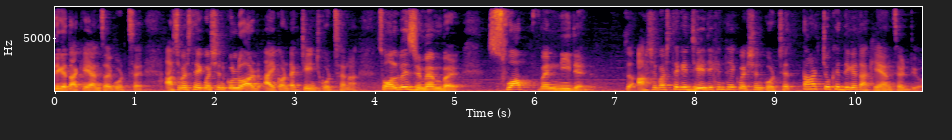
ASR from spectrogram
দিকে তাকিয়ে অ্যান্সার করছে। আশেপাশ থেকে কোয়েশ্চেন করল, আর আই কন্ট্যাক্ট চেঞ্জ করছে না। So always remember swap when needed তো আশেপাশ থেকে যে যেখান থেকে কোয়েশ্চেন করছে, তার চোখের দিকে তাকিয়ে অ্যান্সার দিও।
